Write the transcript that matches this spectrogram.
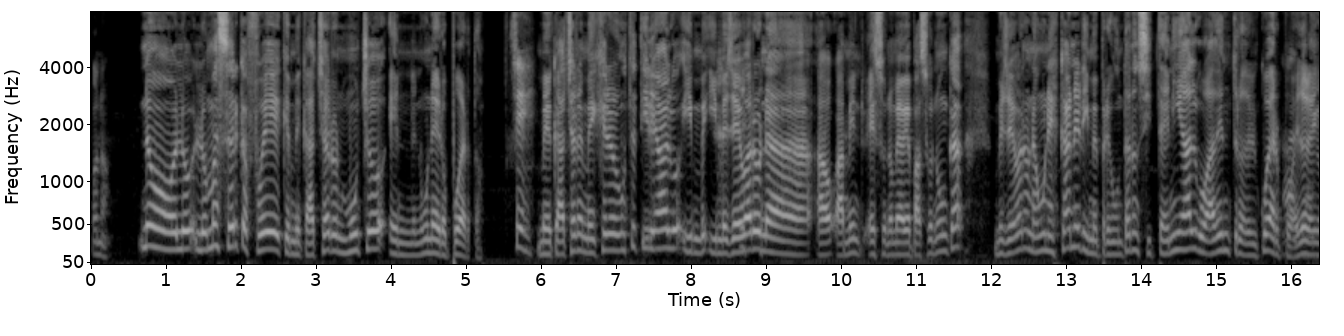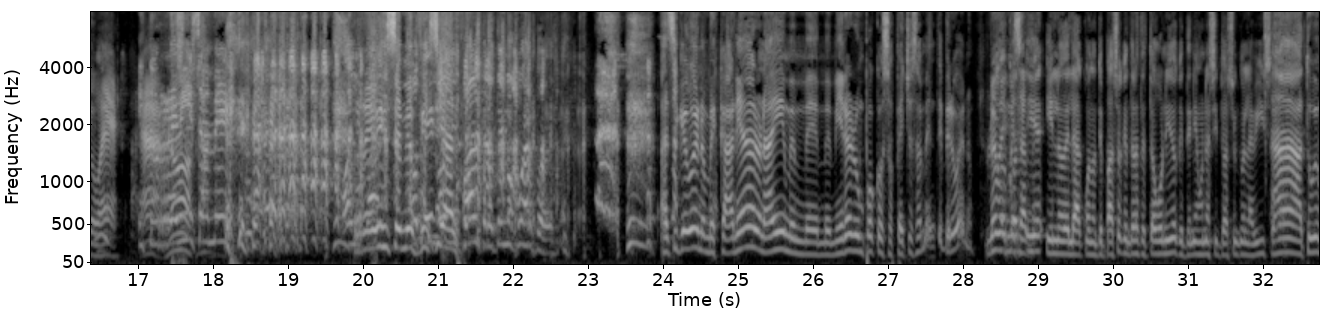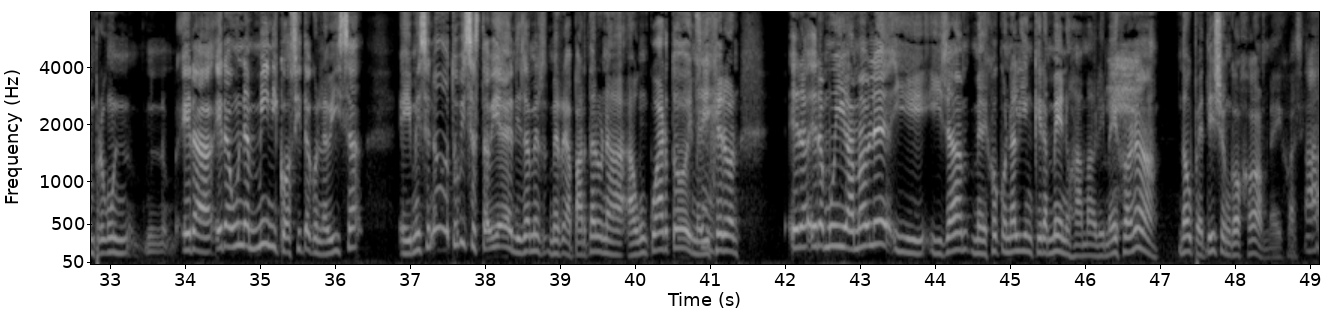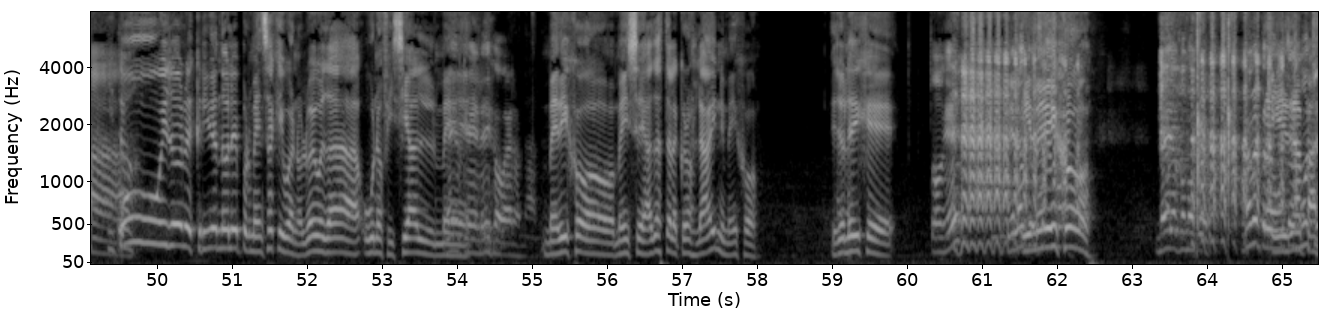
¿O no? no, lo, lo más cerca fue que me cacharon mucho en, en un aeropuerto. Sí. Me cacharon y me dijeron, usted tiene algo, y me, y me llevaron a, a, a mí, eso no me había pasado nunca, me llevaron a un escáner y me preguntaron si tenía algo adentro del cuerpo. y yo le digo, bueno, Y tú ah, no, revísame. revíseme No tengo oficial. OnlyFans, pero tengo cuerpo. Así que bueno, me escanearon ahí, me, me- me miraron un poco sospechosamente, pero bueno, luego No, y, sal- y- y lo de la, cuando te pasó que entraste a Estados Unidos, que tenías una situación con la visa. Ah, tuve un, un- era, era una mini cosita con la visa. Y me dice, no, tu visa está bien. Y ya me, me reapartaron a, a un cuarto y me Sí. dijeron, era, era muy amable y, y ya me dejó con alguien que era menos amable. Y me dijo, no, no petition, go home, me dijo así. Ah, Uy, yo escribiéndole por mensaje y bueno, luego ya un oficial me, que le dijo, bueno, nada. me dijo, me dice, allá está la cross line y me dijo, y yo le dije, ¿Todo bien? Y, me dijo, Medio como que. No me preguntes ya mucho.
